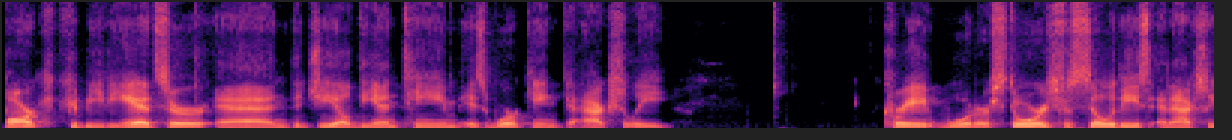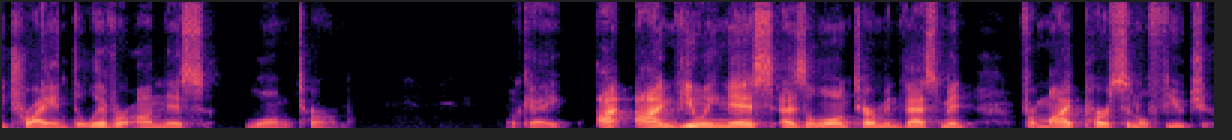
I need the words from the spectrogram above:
Bark could be the answer. And the GLDN team is working to actually create water storage facilities and actually try and deliver on this long term. Okay. I, I'm viewing this as a long term investment for my personal future.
